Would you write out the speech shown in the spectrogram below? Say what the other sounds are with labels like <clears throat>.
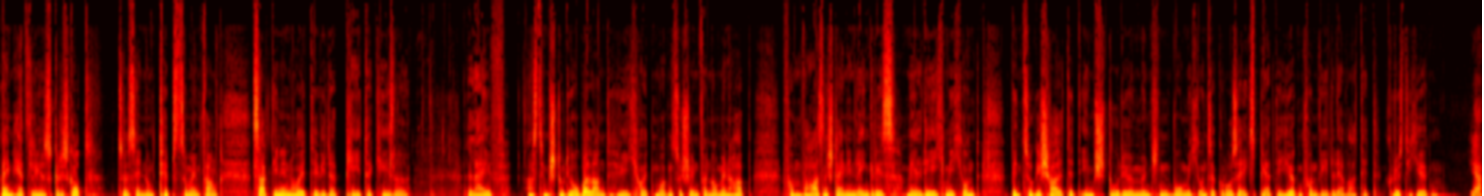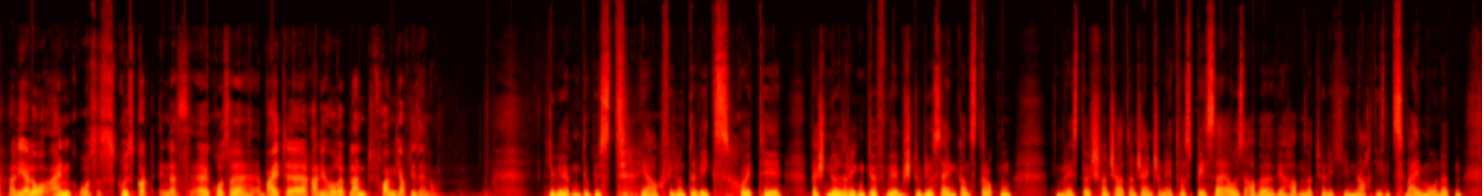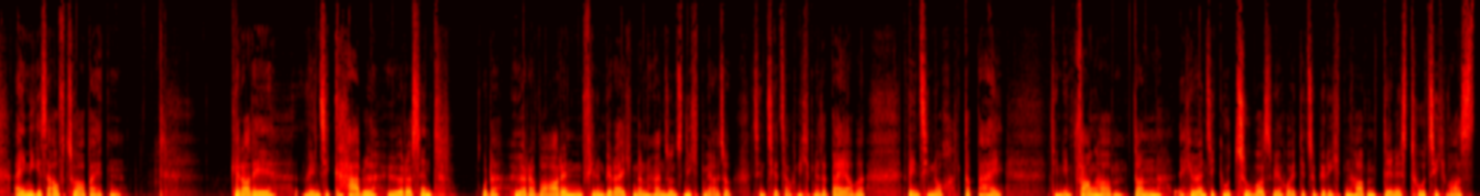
Ein herzliches Grüß Gott zur Sendung Tipps zum Empfang sagt Ihnen heute wieder Peter Kiesel live aus dem Studio Oberland, wie ich heute Morgen so schön vernommen habe, vom Vasenstein in Lengris melde ich mich und bin zugeschaltet im Studio in München, wo mich unser großer Experte Jürgen von Wedel erwartet. Grüß dich, Jürgen. Ja, hallo, ein großes Grüß Gott in das äh, große, weite Radio Horeb Freue mich auf die Sendung. Lieber Jürgen, du bist ja auch viel unterwegs. Heute bei Schnürlregen dürfen wir im Studio sein, ganz trocken. Im Rest Deutschland schaut anscheinend schon etwas besser aus, aber wir haben natürlich nach diesen zwei Monaten einiges aufzuarbeiten. Gerade wenn Sie Kabelhörer sind oder Hörer waren in vielen Bereichen, dann hören Sie uns nicht mehr. Also sind Sie jetzt auch nicht mehr dabei. Aber wenn Sie noch dabei sind, den Empfang haben, dann hören Sie gut zu, was wir heute zu berichten haben, denn es tut sich was.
